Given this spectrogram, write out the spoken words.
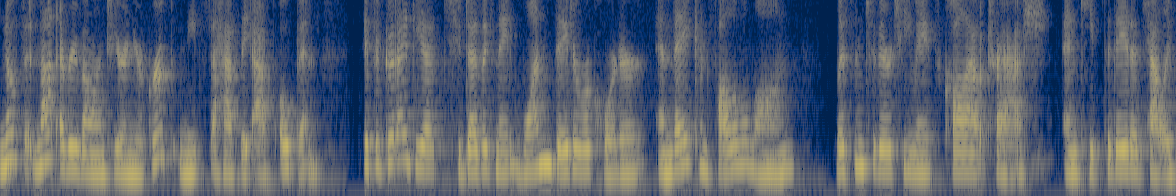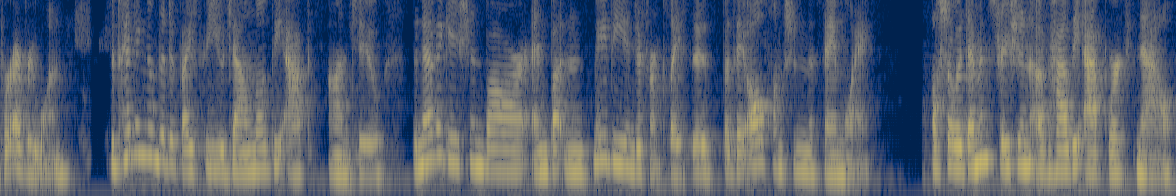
Note that not every volunteer in your group needs to have the app open. It's a good idea to designate one data recorder and they can follow along, listen to their teammates call out trash, and keep the data tally for everyone. Depending on the device that you download the app onto, the navigation bar and buttons may be in different places, but they all function the same way. I'll show a demonstration of how the app works now,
